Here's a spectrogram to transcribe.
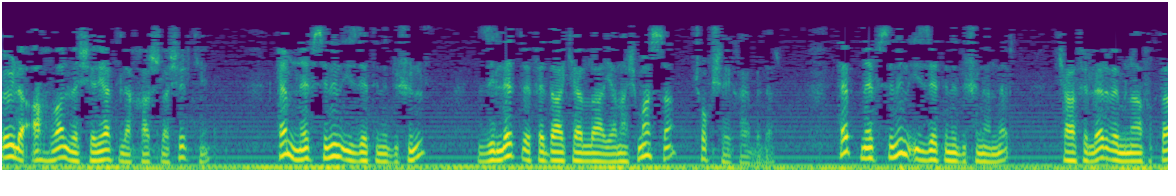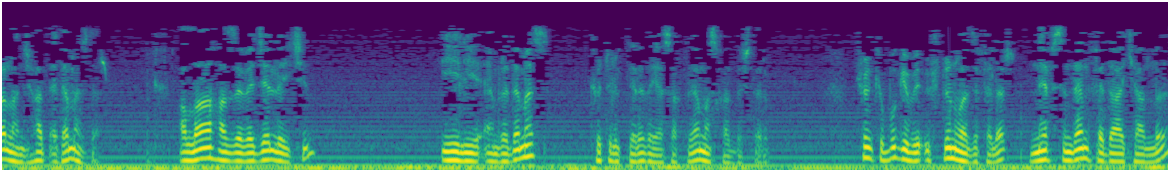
öyle ahval ve şeriat ile karşılaşır ki hem nefsinin izzetini düşünür zillet ve fedakarlığa yanaşmazsa çok şey kaybeder. Hep nefsinin izzetini düşünenler kafirler ve münafıklarla cihat edemezler. Allah Azze ve Celle için iyiliği emredemez, kötülüklere de yasaklayamaz kardeşlerim. Çünkü bu gibi üstün vazifeler nefsinden fedakarlığı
